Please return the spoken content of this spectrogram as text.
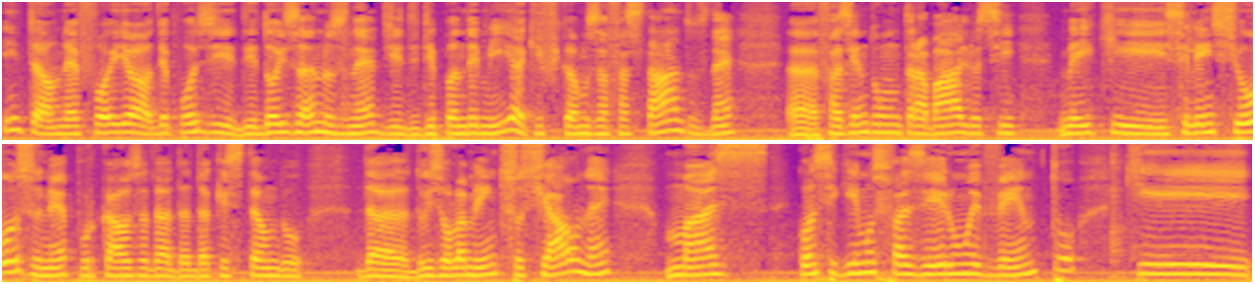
Então, né, foi ó, depois de, de, dois anos, né, de, de, de, pandemia que ficamos afastados, né, uh, fazendo um trabalho assim meio que silencioso, né, por causa da, da, da questão do, da, do isolamento social, né, mas conseguimos fazer um evento que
